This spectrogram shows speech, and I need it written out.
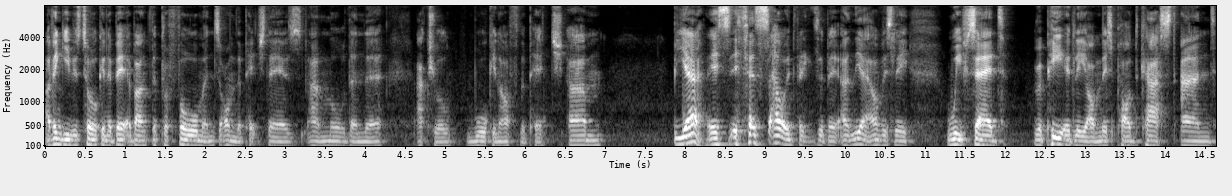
I think he was talking a bit about the performance on the pitch there, um, more than the actual walking off the pitch. Um, but yeah, it's it has soured things a bit, and yeah, obviously, we've said repeatedly on this podcast, and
